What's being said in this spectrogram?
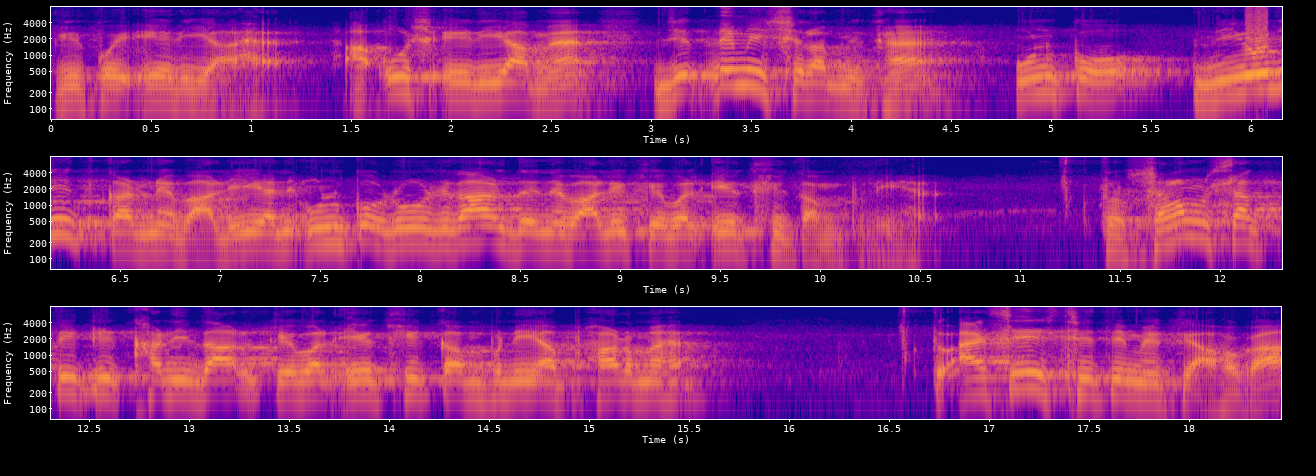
कि कोई एरिया है और उस एरिया में जितने भी श्रमिक हैं, उनको नियोजित करने वाली, यानी उनको रोज़गार देने वाली केवल एक ही कंपनी है। तो श्रम शक्ति की खरीदार केवल एक ही कंपनी या फर्म है। तो ऐसी स्थिति में क्या होगा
